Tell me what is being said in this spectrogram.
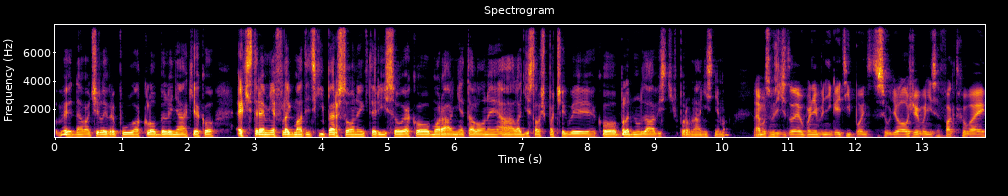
uh, vyjednavači Liverpoolu a Klopp byli nějaký jako extrémně flegmatický persony, který jsou jako morální etalony a Ladislav Špaček by jako blednul závistí v porovnání s něma. Já musím říct, že to je úplně vynikající point, co si udělal, že oni se fakt chovají,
